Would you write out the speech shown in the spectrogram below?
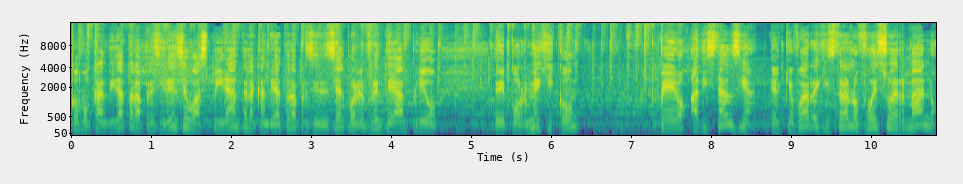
como candidato a la presidencia o aspirante a la candidatura presidencial por el Frente Amplio eh, por México, pero a distancia. El que fue a registrarlo fue su hermano.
